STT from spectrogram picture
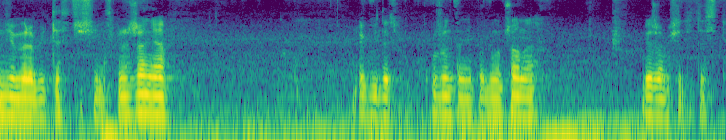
Będziemy robić test ciśnienia sprężenia. Jak widać urządzenie podłączone. Bierzemy się do testu.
